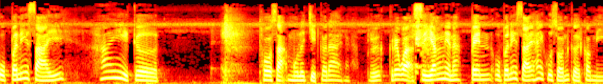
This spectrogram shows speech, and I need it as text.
อุปนิสัยให้เกิดโทสะมูลจิตก็ได้นะครับหรือเรียกว่าเสียงเนี่ยนะเป็นอุปนิสัยให้กุศลเกิดก็มี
